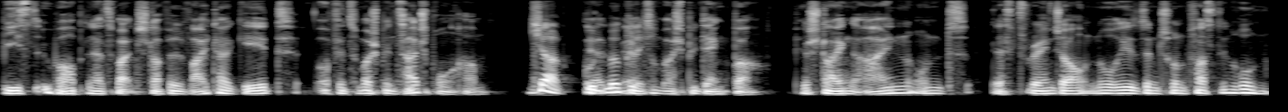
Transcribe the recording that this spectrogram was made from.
wie es überhaupt in der zweiten Staffel weitergeht, ob wir zum Beispiel einen Zeitsprung haben. Tja, gut wär, möglich. Wäre zum Beispiel denkbar. Wir steigen ein und der Stranger und Nori sind schon fast in Ruhen.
